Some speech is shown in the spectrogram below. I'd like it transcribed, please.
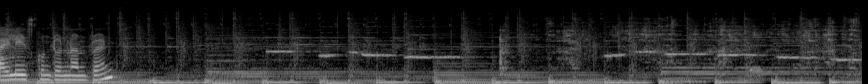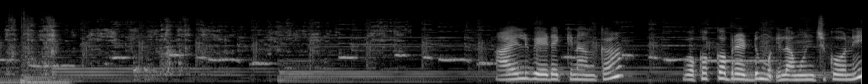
ఆయిల్ వేసుకుంటున్నాను ఫ్రెండ్స్. ఆయిల్ వేడెక్కినాక ఒక్కొక్క బ్రెడ్ ఇలా ముంచుకొని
